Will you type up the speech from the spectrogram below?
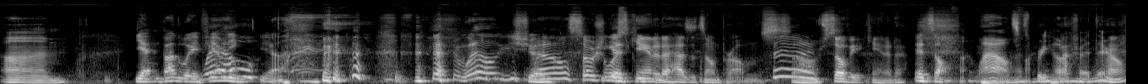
Um, yeah, and by the way, if you have any, yeah, well, you should. Well, socialist keep- Canada has its own problems. Eh, So Soviet Canada. It's all fun. Wow, that's fine. pretty harsh right there. You know.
